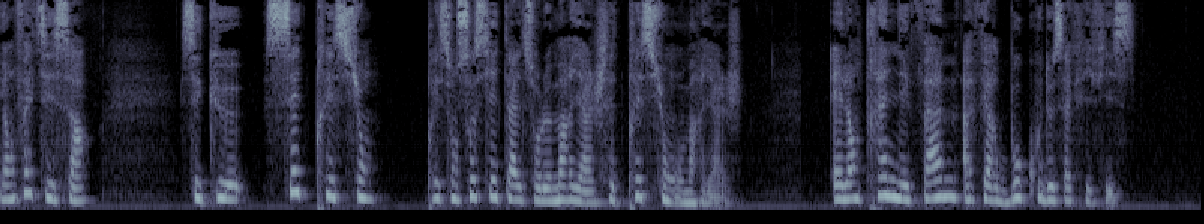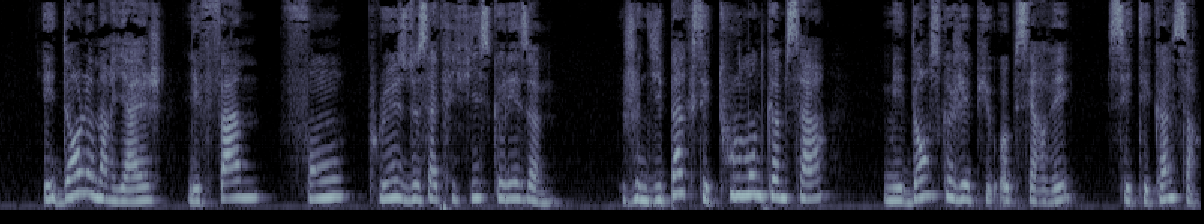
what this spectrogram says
Et en fait, c'est ça c'est que cette pression, pression sociétale sur le mariage, cette pression au mariage, elle entraîne les femmes à faire beaucoup de sacrifices. Et dans le mariage, les femmes font plus de sacrifices que les hommes. Je ne dis pas que c'est tout le monde comme ça, mais dans ce que j'ai pu observer, c'était comme ça.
